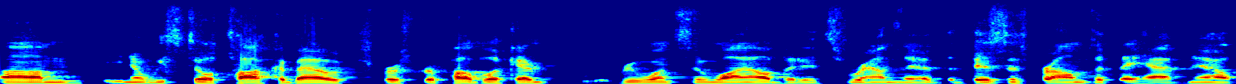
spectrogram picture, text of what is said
Um, you know, we still talk about First Republic every once in a while, but it's around the, the business problems that they have now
